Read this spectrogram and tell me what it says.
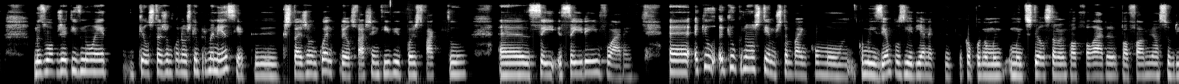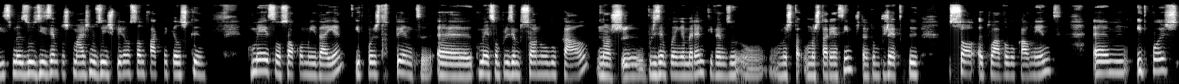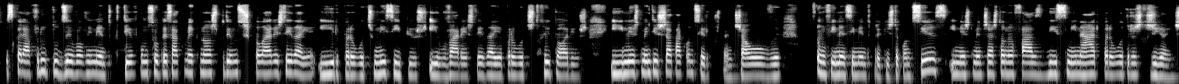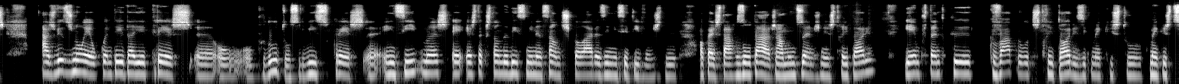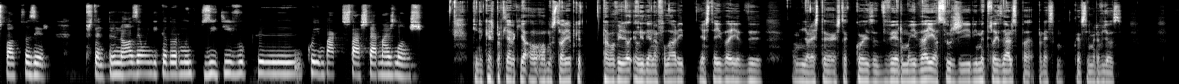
mas o objetivo não é que eles estejam connosco em permanência, que, que estejam enquanto para eles faz sentido e depois de facto uh, saírem e voarem. Uh, aquilo, aquilo que nós temos também como, como exemplos, e a Diana que, que acompanhou muito, muitos deles também pode falar, pode falar melhor sobre isso, mas os exemplos que mais nos inspiram são de facto aqueles que começam só com uma ideia e depois de repente uh, começam, por exemplo, só no local. Nós, uh, por exemplo, em Amarante tivemos um, uma, uma história assim, portanto, um projeto que só atuava localmente um, e depois, se calhar, fruto do desenvolvimento que teve, começou a pensar como é que nós podemos escalar esta ideia e ir para outros municípios e levar esta ideia para outros territórios. E neste momento isto já está a acontecer, portanto, já houve um financiamento para que isto acontecesse e neste momento já estão na fase de disseminar para outras regiões. Às vezes não é o quanto a ideia cresce, uh, ou, o produto ou serviço cresce uh, em si, mas é esta questão da disseminação, de escalar as iniciativas, de, ok, está a resultar já há muitos anos neste território e é importante que, que vá para outros territórios e como é que isto, como é que isto se pode fazer. Portanto, para nós é um indicador muito positivo que, que o impacto está a chegar mais longe. Tina, queres partilhar aqui alguma história? Porque estava a ouvir a Liliana falar e esta ideia de, ou melhor, esta, esta coisa de ver uma ideia surgir e materializar-se parece-me que deve ser maravilhoso.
